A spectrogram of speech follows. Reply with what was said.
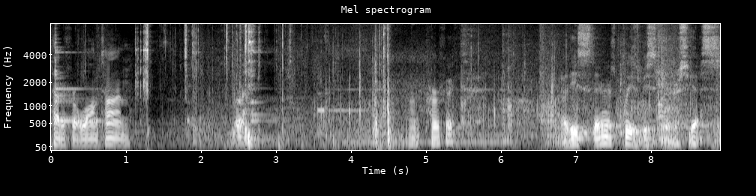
Had it for a long time. Right, perfect. Uh, are these stairs? Please be stairs. Yes.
